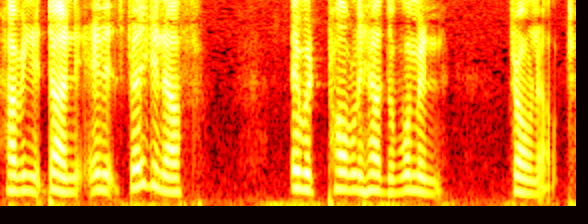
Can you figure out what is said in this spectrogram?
having it done, and it's vague enough it would probably have the woman thrown out,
